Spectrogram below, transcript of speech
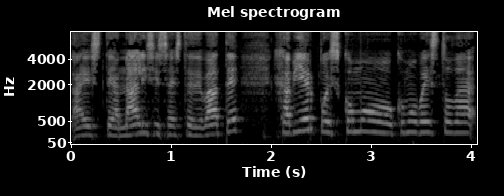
a este análisis, a este debate. Javier, pues cómo cómo ves toda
